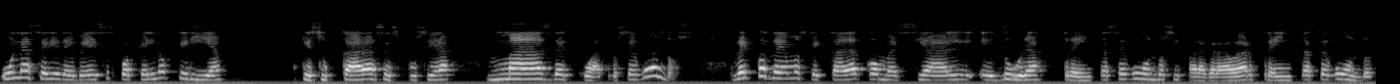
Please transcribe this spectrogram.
una serie de veces porque él no quería que su cara se expusiera más de cuatro segundos. Recordemos que cada comercial eh, dura 30 segundos y para grabar 30 segundos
